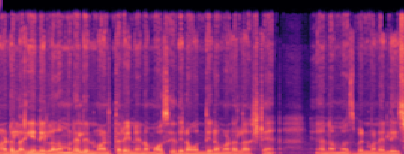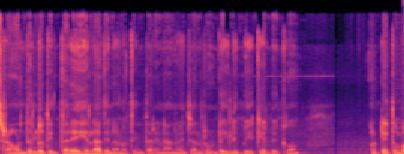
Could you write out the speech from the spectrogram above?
ಮಾಡಲ್ಲ. ಏನಿಲ್ಲ, ನಮ್ಮ ಮನೇಲಿ ಏನು ಮಾಡ್ತಾರೆ ಇನ್ನೇನು ಅಮಾವಾಸ್ಯೆ ದಿನ ಒಂದಿನ ಮಾಡಲ್ಲ ಅಷ್ಟೇ. ನಮ್ಮ ಹಸ್ಬೆಂಡ್ ಮನೇಲಿ ಶ್ರಾವಣದಲ್ಲೂ ತಿಂತಾರೆ, ಎಲ್ಲ ದಿನವೂ ತಿಂತಾರೆ. ನಾನ್ ವೆಜ್ ಅಂದರೂ ಡೈಲಿ ಬೇಕೇ ಬೇಕು. ಹೊಟ್ಟೆ ತುಂಬ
